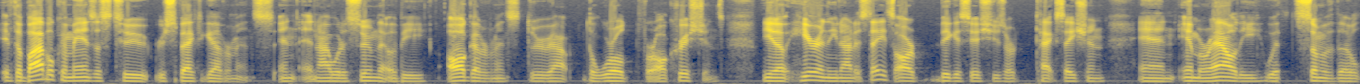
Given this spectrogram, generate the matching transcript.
If the Bible commands us to respect governments, and, and I would assume that would be all governments throughout the world for all Christians, you know, here in the United States, our biggest issues are taxation and immorality with some of the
